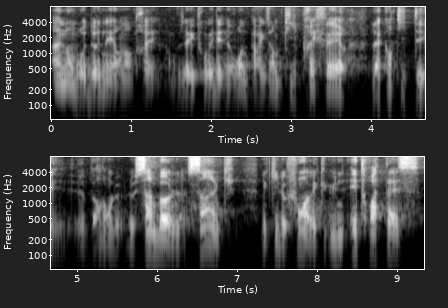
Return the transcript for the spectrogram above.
un nombre donné en entrée. Donc vous avez trouvé des neurones, par exemple, qui préfèrent la quantité, euh, pardon, le, symbole 5, mais qui le font avec une étroitesse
